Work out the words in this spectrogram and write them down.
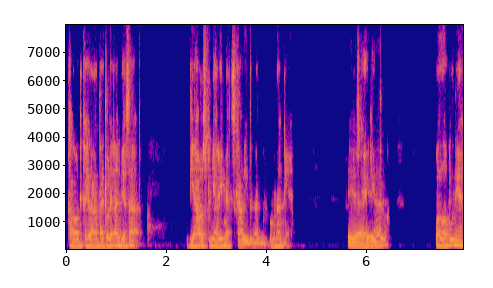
kalau kehilangan title-nya kan biasa dia harus punya rematch sekali dengan pemenangnya. iya Terus kayak iya gitu. Walaupun ya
